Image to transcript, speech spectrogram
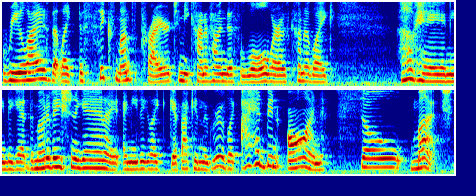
realize that like the six months prior to me kind of having this lull where I was kind of like, okay, I need to get the motivation again. I, I need to like get back in the groove. Like I had been on so much,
